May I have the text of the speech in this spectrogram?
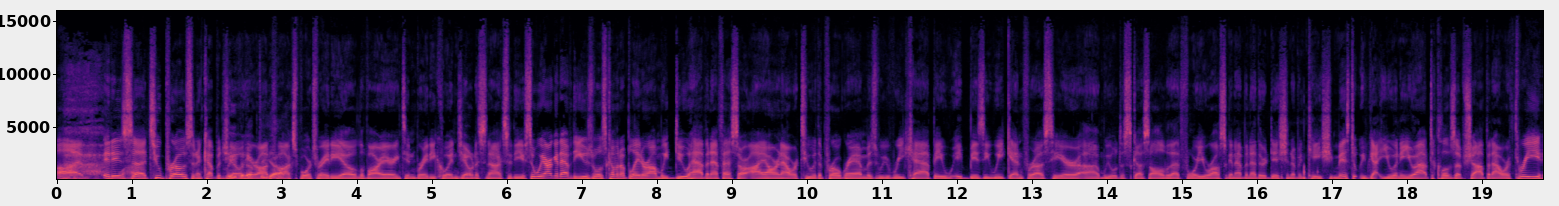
Uh, it is uh, two pros and a cup of Joe Leave here on y'all. Fox Sports Radio. LaVar Arrington, Brady Quinn, Jonas Knox with you. So we are going to have the usuals coming up later on. We do have an FSR IR in hour two of the program as we recap a, a busy weekend for us here. Uh, we will discuss all of that for you. We're also going to have another edition of In Case You Missed It. We've got you in and you out to close up shop at hour three.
